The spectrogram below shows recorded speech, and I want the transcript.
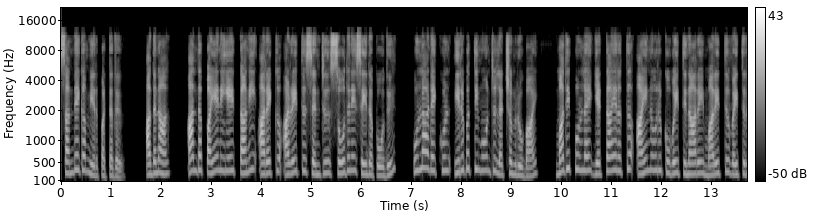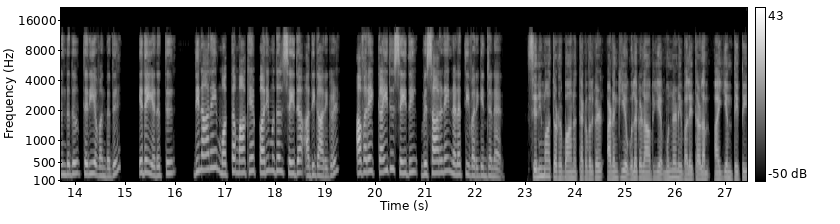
சந்தேகம் ஏற்பட்டது. அதனால் அந்த பயணியை தனி அறைக்கு அழைத்து சென்று சோதனை செய்தபோது உள்ளாடைக்குள் இருபத்தி மூன்று லட்சம் ரூபாய் மதிப்புள்ள எட்டாயிரத்து ஐநூறு குவை தினாரை மறைத்து வைத்திருந்தது தெரியவந்தது. இதையடுத்து தினாரை மொத்தமாக பறிமுதல் செய்த அதிகாரிகள் அவரை கைது செய்து விசாரணை நடத்தி வருகின்றனர். சினிமா தொடர்பான தகவல்கள் அடங்கிய உலகளாவிய முன்னணி வலைத்தளம் ஐஎம்டிபி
